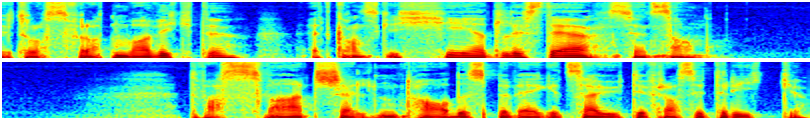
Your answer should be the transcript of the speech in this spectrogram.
til tross for at den var viktig, et ganske kjedelig sted, syntes han. Det var svært sjeldent Hades beveget seg ut ifra sitt rike,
